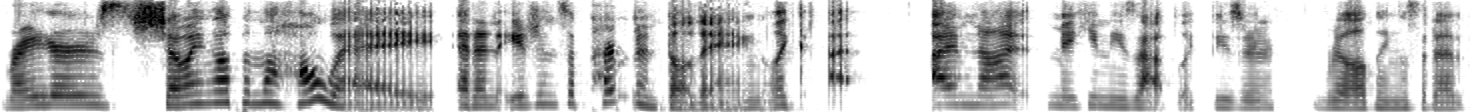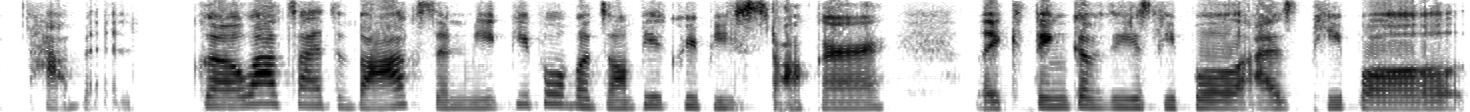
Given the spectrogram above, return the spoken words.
Writers showing up in the hallway at an agent's apartment building. Like, I, I'm not making these up. Like, these are real things that have happened. Go outside the box and meet people, but don't be a creepy stalker. Like, think of these people as people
